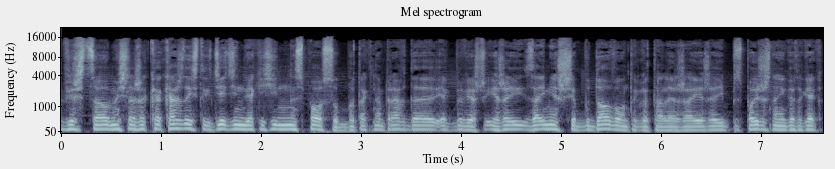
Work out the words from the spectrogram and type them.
Wiesz co, myślę, że ka każdej z tych dziedzin w jakiś inny sposób, bo tak naprawdę jakby wiesz, jeżeli zajmiesz się budową tego talerza, jeżeli spojrzysz na niego tak jak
